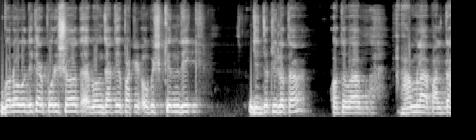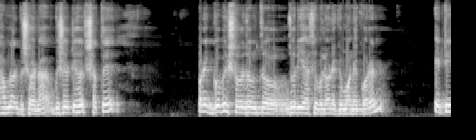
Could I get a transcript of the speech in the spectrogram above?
গণ অধিকার পরিষদ এবং জাতীয় পার্টির অফিস কেন্দ্রিক যে জটিলতা অথবা হামলা, পাল্টা হামলার বিষয় না, বিষয়টির সাথে অনেক গভীর ষড়যন্ত্র জড়িয়ে আছে বলে অনেকে মনে করেন। এটি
